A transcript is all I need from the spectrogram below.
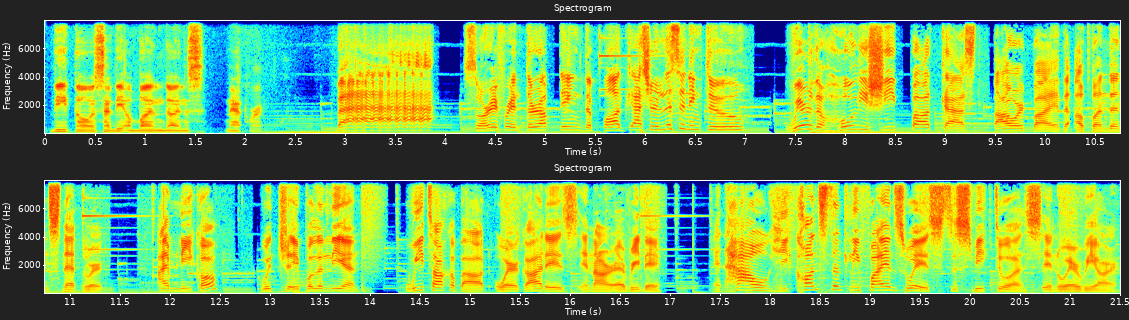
dito sa The Abundance Network. Bah! Sorry for interrupting the podcast you're listening to. We're the Holy Sheep Podcast powered by the Abundance Network. I'm Nico with J. Paul and Lian. We talk about where God is in our everyday and how He constantly finds ways to speak to us in where we are.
